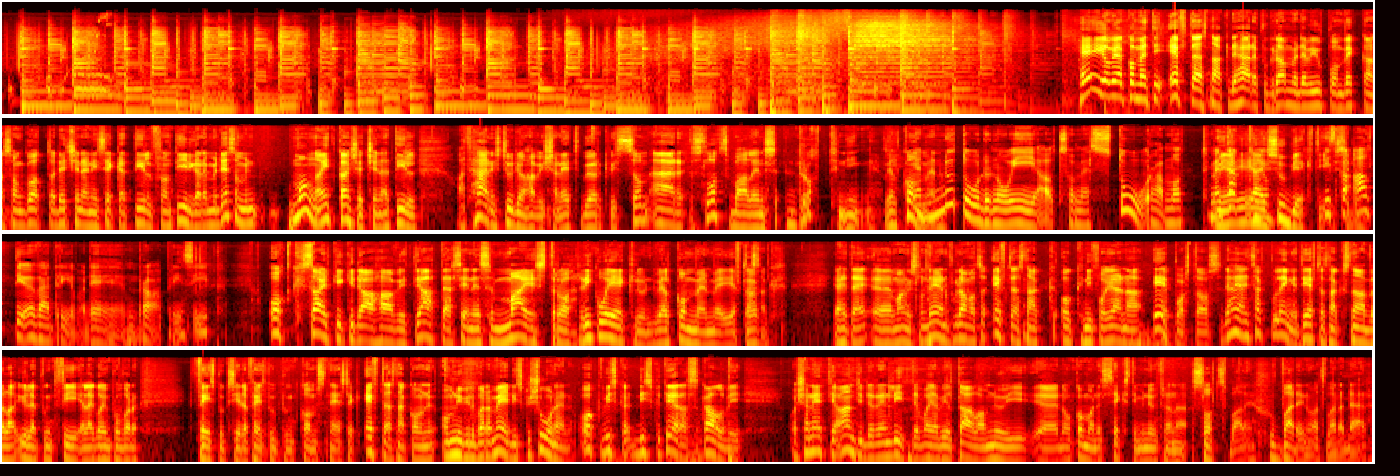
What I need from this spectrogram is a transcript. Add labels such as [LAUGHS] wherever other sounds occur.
Hej och välkommen till Eftersnack. Det här är programmet där vi är uppe om veckan som gått och det känner ni säkert till från tidigare. Men det som många inte kanske känner till, att här i studion har vi Jeanette Björkqvist som är Slottsbalens drottning. Välkommen. Ja, nu tog du nog i alltså med stora mått. Men, Men jag, tack jag är subjektiv. Vi ska alltid överdriva, det är en bra princip. Och sidekick idag har vi teaterscenens maestro Rico Eklund. Välkommen med i Eftersnack. Tack. Jag heter eh, Magnus Lundén, programmet alltså Eftersnack och ni får gärna e-posta oss. Det har jag inte sagt på länge till eftersnacksnabelayle.fi eller gå in på vår Facebook-sida facebook.com eftersnack om, om ni vill vara med i diskussionen. Och vi ska diskutera Skalvi. Och Jeanette, jag antyder en lite vad jag vill tala om nu i eh, de kommande 60 minuterna, Slottsbalen. Hur var det nu att vara där?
